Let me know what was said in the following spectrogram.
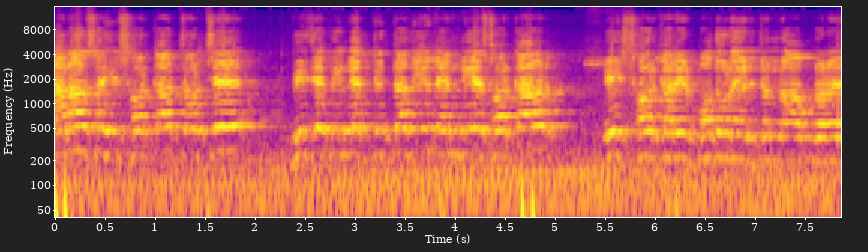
তানাশাহী সরকার চলছে, বিজেপি নেতৃত্বাধীন এনডিএ সরকার, এই সরকারের বদলের জন্য আপনারা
